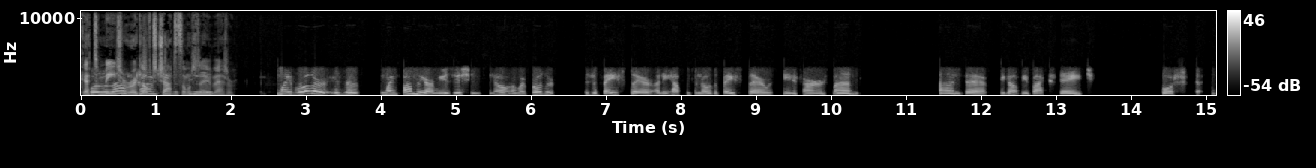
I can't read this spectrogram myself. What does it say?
get Well, to meet her? I'd love to chat to someone today who met her. My brother is a, my family are musicians, you know, and my brother is a bass player, and he happened to know the bass player with Tina Turner's band. And uh, he got me backstage, but uh,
